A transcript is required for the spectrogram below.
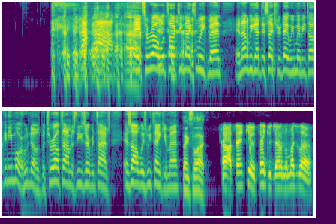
Hey, Terrell, we'll talk to you next week, man. And now that we got this extra day, we may be talking to you more. Who knows? But Terrell Thomas, These Urban Times, as always, we thank you, man. Thanks a lot. Oh, thank you. Thank you, gentlemen. Much love.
